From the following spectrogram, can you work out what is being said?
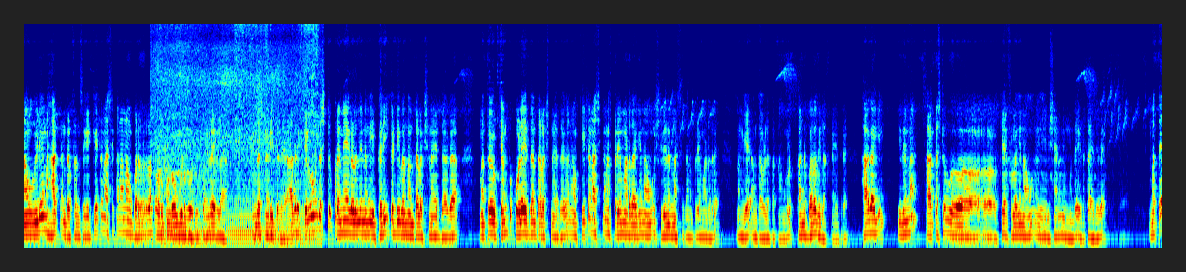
ನಾವು ವಿಡಿಯೋನ ಹಾಕ್ತೇನೆ ರೆಫರೆನ್ಸ್ಗೆ ಕೀಟನಾಶಕನ ನಾವು ಬರ್ರಂತ ಹೊಡ್ಕೊಂಡು ಹೋಗ್ಬಿಡ್ಬೋದು, ತೊಂದರೆ ಇಲ್ಲ. ಒಂದಷ್ಟು ನಡೀತದೆ. ಆದರೆ ಕೆಲವೊಂದಷ್ಟು ಪ್ರಮೇಯಗಳಲ್ಲಿ ನಮಗೆ ಕರಿ ಕಡ್ಡಿ ಬಂದಂಥ ಲಕ್ಷಣ ಇದ್ದಾಗ ಮತ್ತು ಕೆಂಪು ಕೊಳೆ ಇದ್ದಂಥ ಲಕ್ಷಣ ಇದ್ದಾಗ ನಾವು ಕೀಟನಾಶಕನ ಸ್ಪ್ರೇ ಮಾಡಿದಾಗೆ ನಾವು ಶಿಲೀಂಧ್ರನಾಶಕನ ಸ್ಪ್ರೇ ಮಾಡಿದ್ರೆ ನಮಗೆ ಅಂಥ ಒಳ್ಳೆ ಪರಿಣಾಮಗಳು ಕಂಡು ಬರೋದಿಲ್ಲ ಸ್ನೇಹಿತರೆ. ಹಾಗಾಗಿ ಇದನ್ನ ಸಾಕಷ್ಟು ಕೇರ್ಫುಲ್ ಆಗಿ ನಾವು ಈ ವಿಷಯನ ನಿಮ್ಮ ಮುಂದೆ ಇಡ್ತಾ ಇದ್ದೇವೆ. ಮತ್ತೆ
